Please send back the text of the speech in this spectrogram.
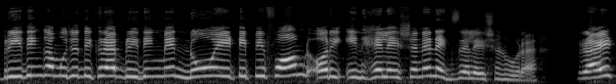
ब्रीदिंग का मुझे दिख रहा है ब्रीदिंग में नो एटीपी फॉर्म्ड और इनहेलेशन एंड एक्सेलेशन हो रहा है. Right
